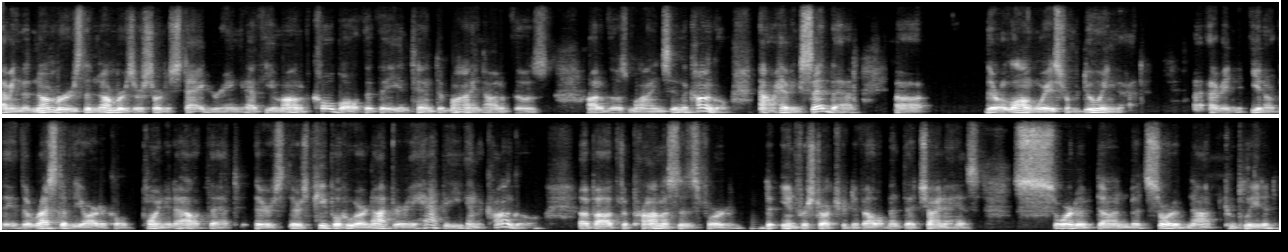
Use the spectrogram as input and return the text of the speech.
I mean, the numbers, the numbers are sort of staggering at the amount of cobalt that they intend to mine out of those, out of those mines in the Congo. Now, having said that, uh, they're a long ways from doing that. I mean, you know, the, the rest of the article pointed out that there's there's people who are not very happy in the Congo about the promises for infrastructure development that China has sort of done, but sort of not completed.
